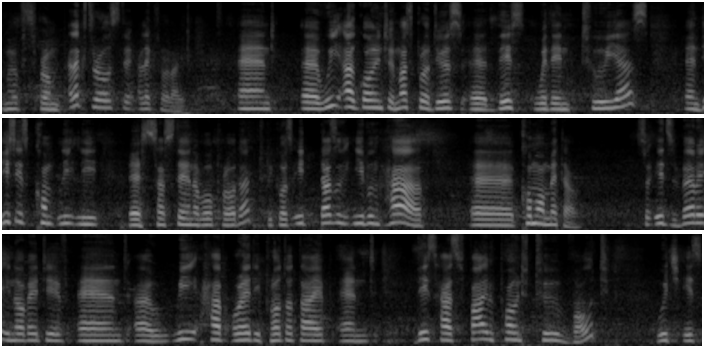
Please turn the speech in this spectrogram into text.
moves from electrodes to electrolyte. And uh, we are going to mass produce uh, this within two years, and this is completely a sustainable product because it doesn't even have uh, common metal. So it's very innovative, and uh, we have already prototype, and this has 5.2 volt, which is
